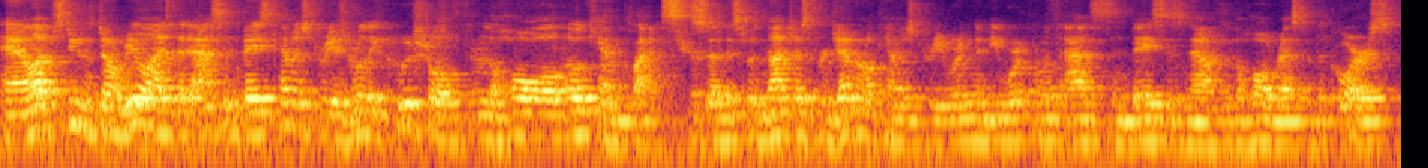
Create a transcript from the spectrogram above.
And a lot of students don't realize that acid-base chemistry is really crucial through the whole OChem class. Sure. So this was not just for general chemistry, we're going to be working with acids and bases now for the whole rest of the course.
